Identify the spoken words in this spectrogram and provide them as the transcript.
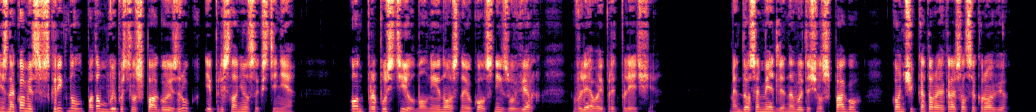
Незнакомец вскрикнул, потом выпустил шпагу из рук и прислонился к стене. Он пропустил молниеносный укол снизу вверх в левое предплечье. Мендоса медленно вытащил шпагу, кончик которой окрасился кровью,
